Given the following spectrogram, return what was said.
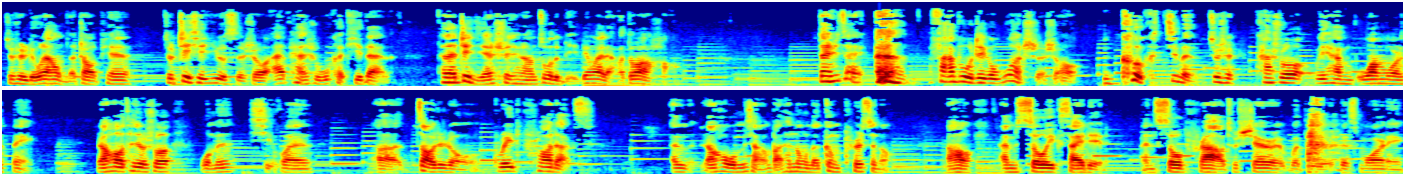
就是浏览我们的照片，就这些 use 的时候，iPad 是无可替代的。它在这几件事情上做的比另外两个都要好。但是在 发布这个 Watch 的时候，Cook 基本就是他说 We have one more thing，然后他就说我们喜欢呃造这种 great products，嗯，然后我们想把它弄得更 personal，然后 I'm so excited and so proud to share it with you this morning.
